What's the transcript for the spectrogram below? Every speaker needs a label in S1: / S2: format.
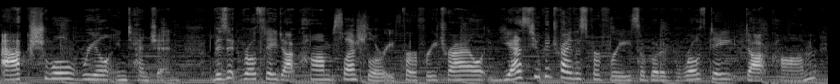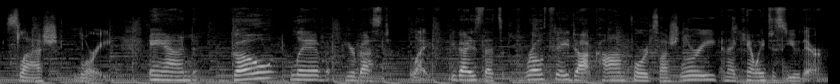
S1: actual real intention. Visit growthday.com slash Lori for a free trial. Yes, you can try this for free. So go to growthday.com slash Lori and go live your best life. You guys, that's growthday.com forward slash Lori. And I can't wait to see you there.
